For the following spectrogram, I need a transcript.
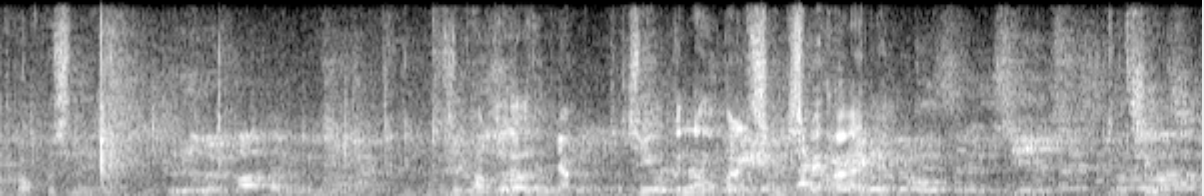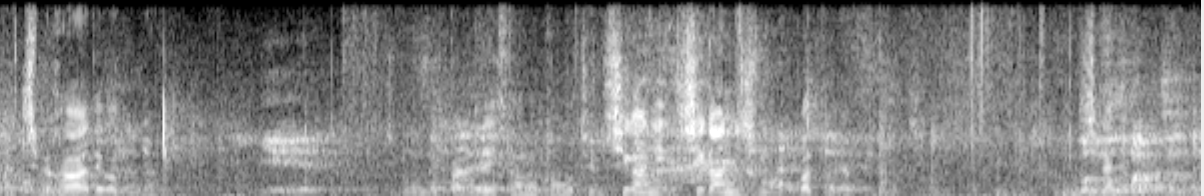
들 바쁘시네. 저 지금 바쁘거든요. 저 지금 이거 끝나고 빨리 지금 집에 가야 돼요. 저 지금 빨리 집에 가야 되거든요. 저 오늘 빨리 사목하고 지금 시간이 시간이 지금 없거든요. 시간이 없거든요.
